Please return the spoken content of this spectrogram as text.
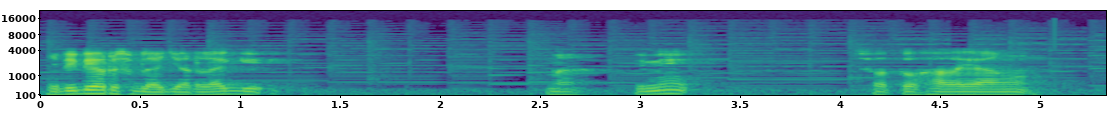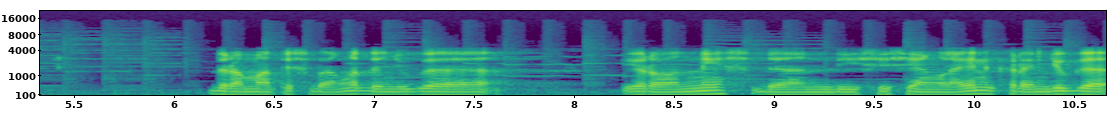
Jadi dia harus belajar lagi nah ini suatu hal yang dramatis banget dan juga ironis dan di sisi yang lain keren juga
